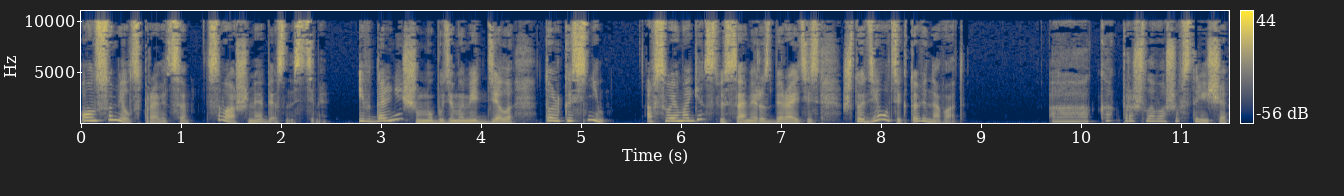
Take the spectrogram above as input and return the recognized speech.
Он сумел справиться с вашими обязанностями. И в дальнейшем мы будем иметь дело только с ним. А в своем агентстве сами разбирайтесь, что делать и кто виноват. А как прошла ваша встреча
